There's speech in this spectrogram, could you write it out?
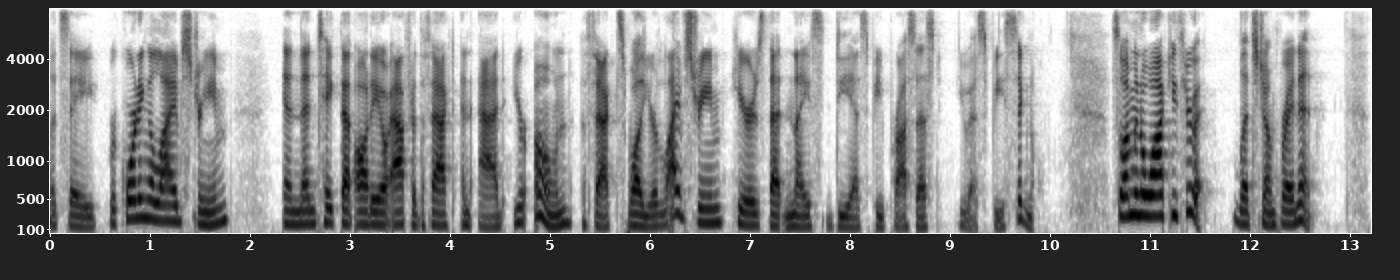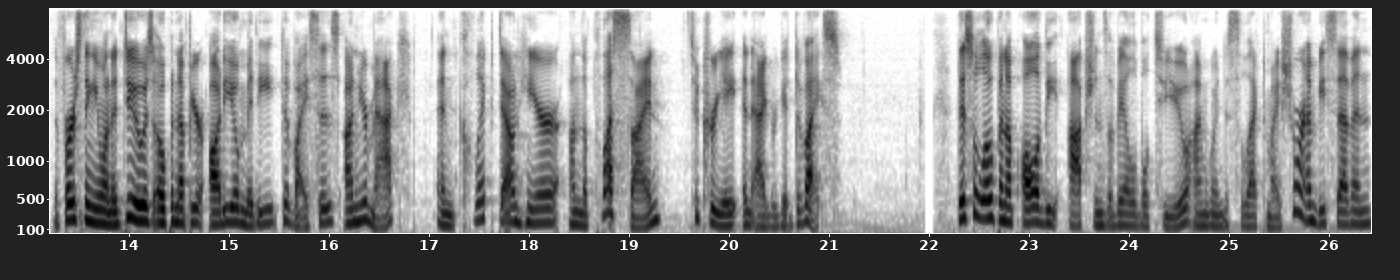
let's say, recording a live stream and then take that audio after the fact and add your own effects while your live stream hears that nice DSP processed USB signal. So I'm going to walk you through it. Let's jump right in. The first thing you want to do is open up your audio MIDI devices on your Mac and click down here on the plus sign to create an aggregate device. This will open up all of the options available to you. I'm going to select my Shure MV7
